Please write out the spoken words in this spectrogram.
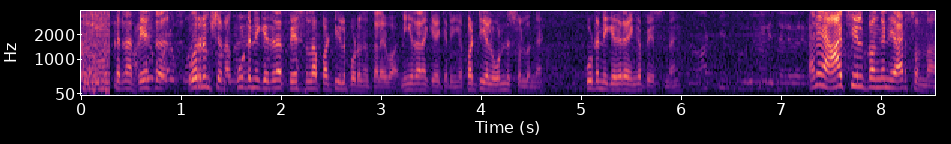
ஒரு சரி நான் பேச ஒரு நிமிஷம் நான் கூட்டணிக்கு எதிராக பேசலாம் பட்டியல் போடுங்க தலைவா. நீங்கள் தானே கேட்குறீங்க பட்டியல் ஒன்று சொல்லுங்க. கூட்டணிக்கு எதிராக எங்கே பேசினேன்? ஆனால் ஆட்சியில் பங்குன்னு யார் சொன்னா?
